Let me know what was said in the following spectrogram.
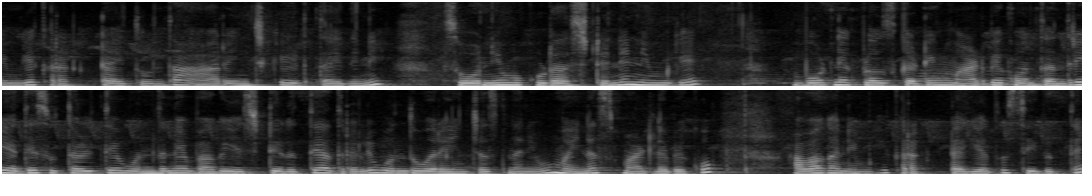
ನಿಮಗೆ ಕರೆಕ್ಟ್ ಆಯಿತು ಅಂತ ಆರು ಇಂಚ್ಗೆ ಇಡ್ತಾ ಇದ್ದೀನಿ. ಸೊ ನೀವು ಕೂಡ ಅಷ್ಟೇ ನಿಮಗೆ ಬೋಟ್ ನೆಕ್ ಬ್ಲೌಸ್ ಕಟಿಂಗ್ ಮಾಡಬೇಕು ಅಂತಂದರೆ ಎದೆ ಸುತ್ತಳತೆ ಒಂದನೇ ಭಾಗ ಎಷ್ಟಿರುತ್ತೆ ಅದರಲ್ಲಿ ಒಂದೂವರೆ ಇಂಚಸ್ನ ನೀವು ಮೈನಸ್ ಮಾಡಲೇಬೇಕು. ಆವಾಗ ನಿಮಗೆ ಕರೆಕ್ಟಾಗಿ ಅದು ಸಿಗುತ್ತೆ.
